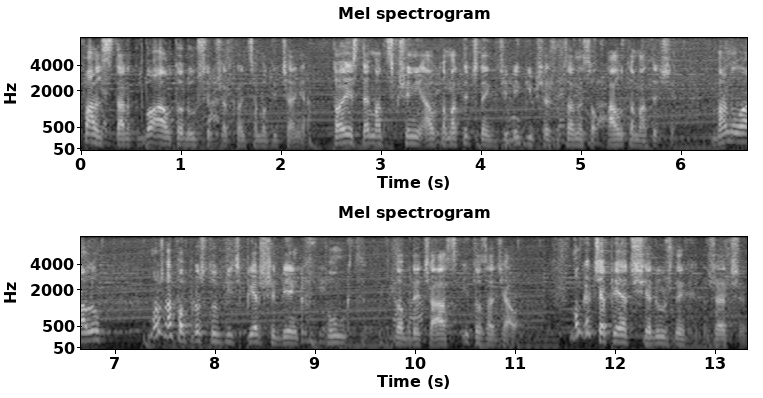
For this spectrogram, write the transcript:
fal start, bo auto ruszy przed końcem odliczenia. To jest temat skrzyni automatycznej, gdzie biegi przerzucane są automatycznie. W manualu można po prostu wbić pierwszy bieg w punkt w dobry czas i to zadziała. Mogę czepiać się różnych rzeczy.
